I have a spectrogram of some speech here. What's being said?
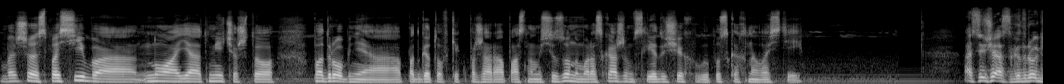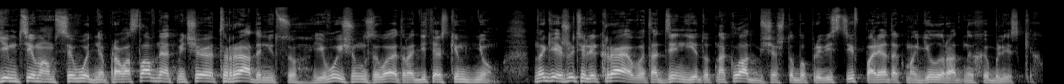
Большое спасибо. Ну а я отмечу, что подробнее о подготовке к пожароопасному сезону мы расскажем в следующих выпусках новостей. А сейчас к другим темам. Сегодня православные отмечают Радоницу. Его еще называют родительским днем. Многие жители края в этот день едут на кладбище, чтобы привести в порядок могилы родных и близких.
